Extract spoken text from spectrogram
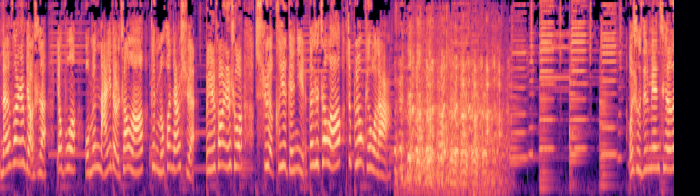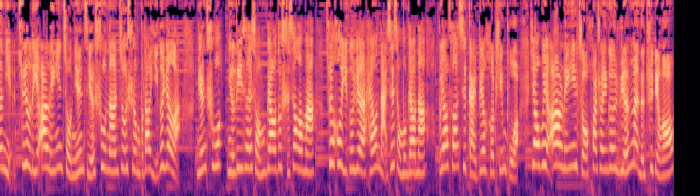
南方人表示，要不我们拿一点蟑螂跟你们换点雪。北方人说，雪可以给你，但是蟑螂就不用给我啦。我手机里面亲爱的你，距离二零一九年结束呢，就剩不到一个月了。年初你立下的小目标都实现了吗？最后一个月还有哪些小目标呢？不要放弃改变和拼搏，要为二零一九画上一个圆满的句点哦。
